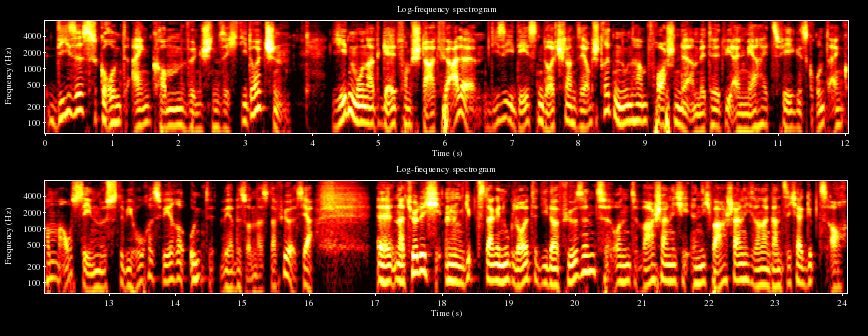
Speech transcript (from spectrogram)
Dieses Grundeinkommen wünschen sich die Deutschen. Jeden Monat Geld vom Staat für alle. Diese Idee ist in Deutschland sehr umstritten. Nun haben Forschende ermittelt, wie ein mehrheitsfähiges Grundeinkommen aussehen müsste, wie hoch es wäre und wer besonders dafür ist. Ja, äh, natürlich äh, gibt es da genug Leute, die dafür sind und wahrscheinlich, nicht wahrscheinlich, sondern ganz sicher gibt es auch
